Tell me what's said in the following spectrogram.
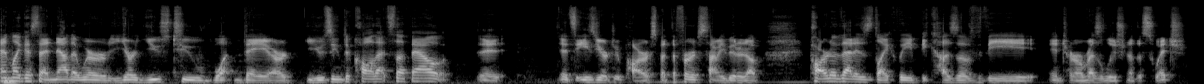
and like I said, now that we're you're used to what they are using to call that stuff out, it, it's easier to parse. But the first time we boot it up, part of that is likely because of the internal resolution of the Switch.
